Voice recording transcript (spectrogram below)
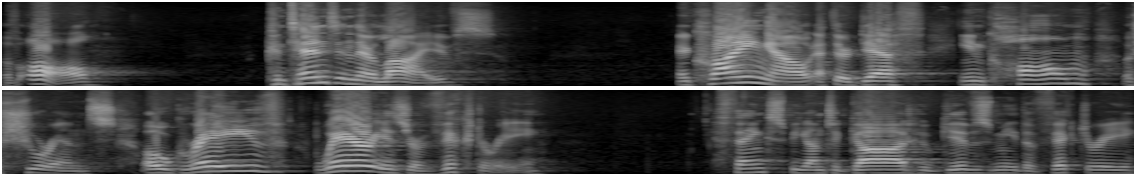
of all, content in their lives, and crying out at their death in calm assurance O grave, where is your victory? Thanks be unto God who gives me the victory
